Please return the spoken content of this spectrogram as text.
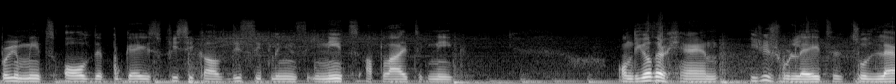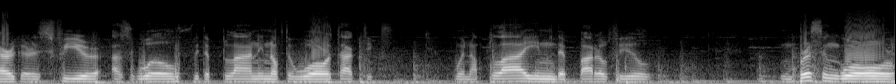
permits all the Bugei's physical disciplines in its applied technique. On the other hand, it is related to larger sphere as well with the planning of the war tactics when applying the battlefield. In present war,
